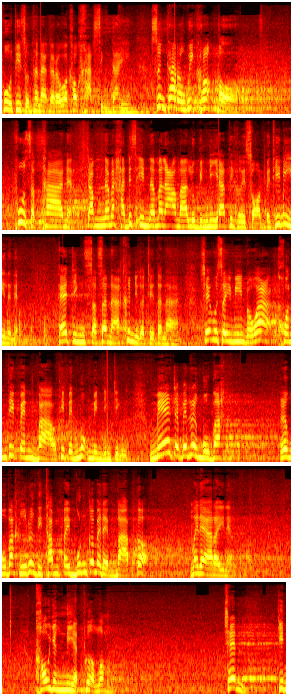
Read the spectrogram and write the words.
ผู้ที่สนทนากับเราว่าเขาขาดสิ่งใด ซึ่งถ้าเราวิเคราะห์ต่อ ผู้ศรัทธาเนี่ยจำได้ไหมฮะดิษอินนามะลามาลูบินนียาที่เคยสอนไปที่นี่เลยเนี่ยแท้จริงศาสนาขึ้นอยู่กับเจตนา เชคอุไซมีนบอกว่าคนที่เป็นบ่าวที่เป็นมุมินจริง ๆ แม้จะเป็นเรื่องมูบะเรื่องมูบะคือเรื่องที่ทำไปบุญก็ไม่ได้บาปก็ไม่ได้อะไรเนี่ยเขายังเนียดเพื่ออัลลอฮ์เช่นกิน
